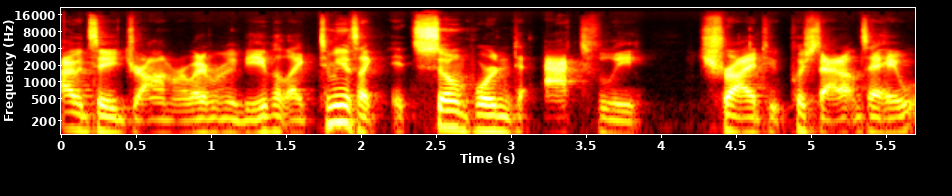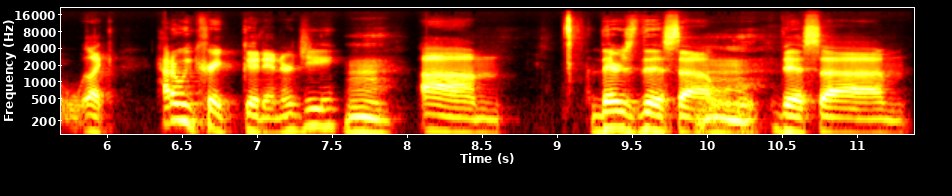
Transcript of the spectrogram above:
I would say drama or whatever it may be. But like, to me, it's like, it's so important to actively try to push that out and say, hey, like, how do we create good energy? Mm, um there's this uh Mm. this um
